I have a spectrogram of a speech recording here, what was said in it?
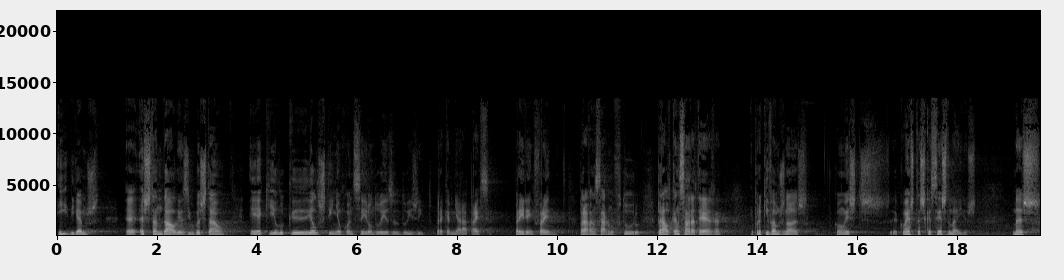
E, digamos, as sandálias e o bastão é aquilo que eles tinham quando saíram do êxodo do Egito, para caminhar à pressa, para ir em frente, para avançar no futuro, para alcançar a terra. E por aqui vamos nós, com, estes, com esta escassez de meios mas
